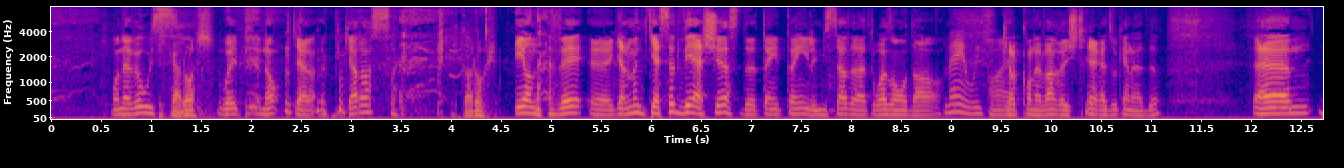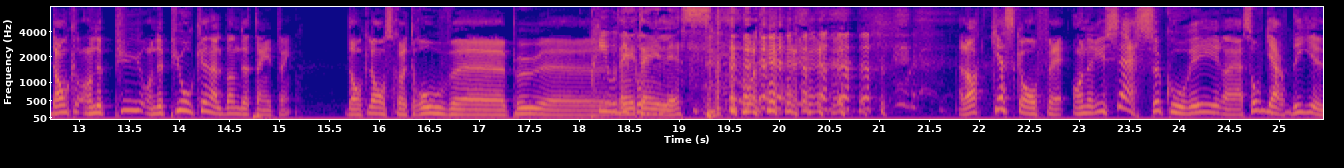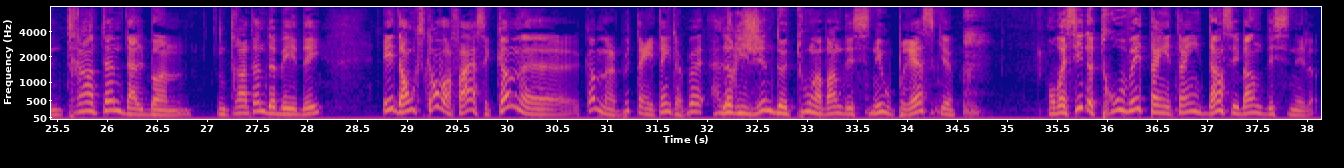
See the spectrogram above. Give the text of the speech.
On avait aussi. Picaros. Oui, non, Picaros. Picaros. Et on avait euh, également une cassette VHS de Tintin le mystère de la toison d'or. Ben oui. Qu'on avait enregistré à Radio-Canada. Euh, donc, on n'a plus, on plus aucun album de Tintin. Donc là, on se retrouve euh, un peu. Pris au Tintin laisse. Alors, qu'est-ce qu'on fait? On a réussi à secourir, à sauvegarder une trentaine d'albums une trentaine de BD. Et donc, ce qu'on va faire, c'est comme, euh, comme un peu Tintin, un peu à l'origine de tout en bande dessinée ou presque. On va essayer de trouver Tintin dans ces bandes dessinées-là.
